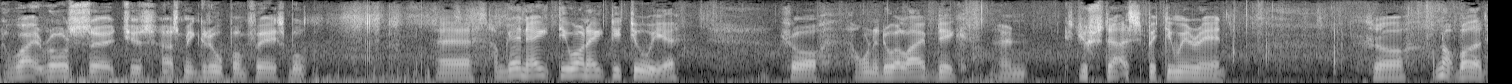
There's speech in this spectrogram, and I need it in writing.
The White Rose Searchers. That's my group on Facebook. Uh, I'm getting 81, 82 here. So I want to do a live dig and it's just started spitting with rain. So I'm not bothered.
